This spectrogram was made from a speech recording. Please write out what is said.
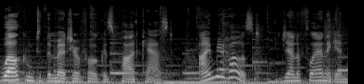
Welcome to the Metro Focus podcast. I'm your host, Jenna Flanagan.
